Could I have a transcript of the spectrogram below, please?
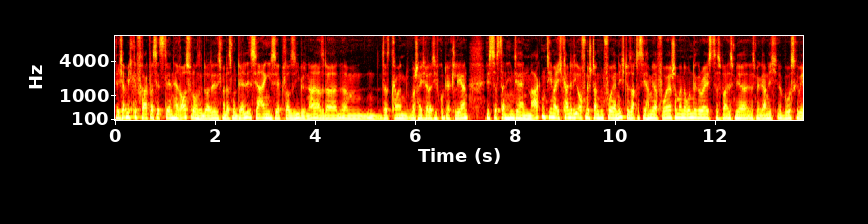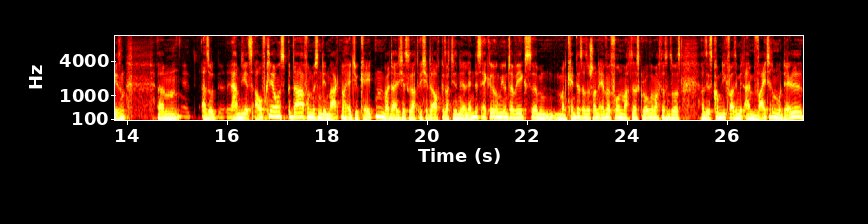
Ja, ich habe mich gefragt, was jetzt deren Herausforderungen sind. Ich meine, das Modell ist ja eigentlich sehr plausibel. Ne? Also da, ähm, das kann man wahrscheinlich relativ gut erklären. Ist das dann hinterher ein Markenthema? Ich kannte die offen gestanden vorher nicht. Du sagtest, sie haben ja vorher schon mal eine Runde geraced. Das war, ist mir, ist mir gar nicht äh, bewusst gewesen. Ähm, also haben die jetzt Aufklärungsbedarf und müssen den Markt noch educaten? Weil da hätte ich jetzt gesagt, ich hätte auch gesagt, die sind in der Landesecke irgendwie unterwegs. Ähm, man kennt das also schon, Everphone macht das, Grover macht das und sowas. Also jetzt kommen die quasi mit einem weiteren Modell,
